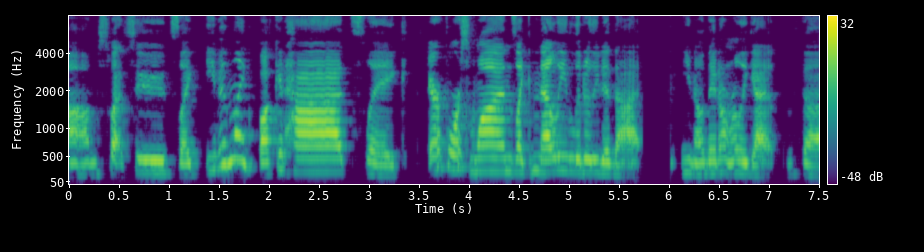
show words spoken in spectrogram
um, sweatsuits, like even like bucket hats, like Air Force Ones. Like Nelly literally did that you know they don't really get the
